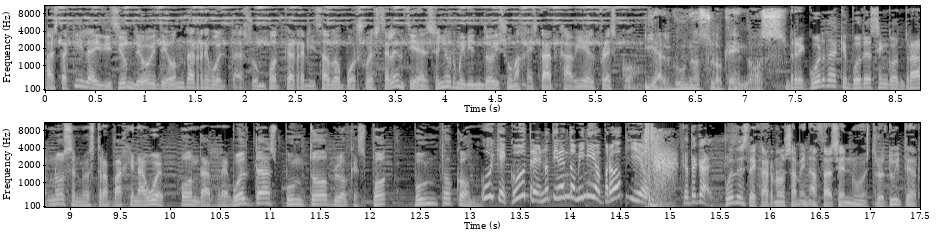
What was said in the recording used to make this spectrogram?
Hasta aquí la edición de hoy de Ondas Revueltas, un podcast realizado por su excelencia el señor Mirindo y su majestad Javier el Fresco. Y algunos loquendos. Recuerda que puedes encontrarnos en nuestra página web ondasrevueltas.blogspot.com. Uy, qué cutre, no tienen dominio propio. Que te calles. Puedes dejarnos amenazas en nuestro Twitter,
